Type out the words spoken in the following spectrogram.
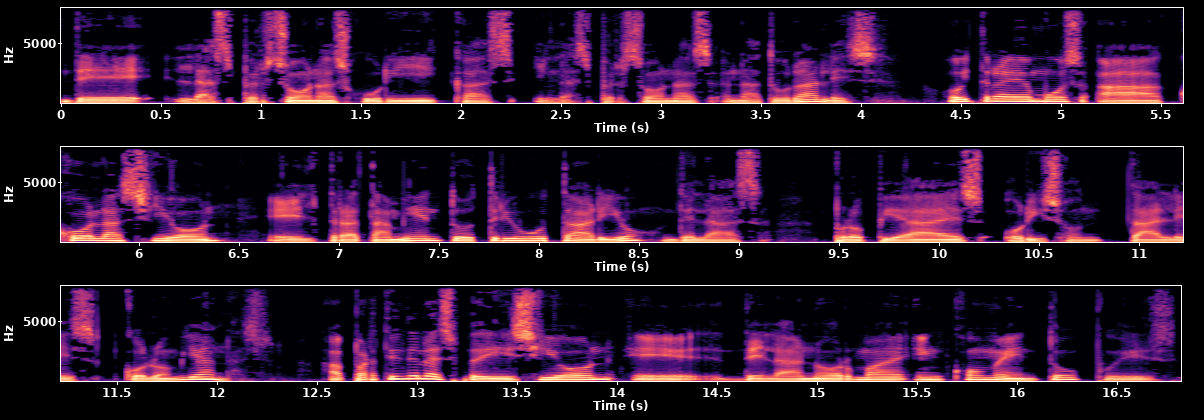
de las personas jurídicas y las personas naturales. Hoy traemos a colación el tratamiento tributario de las propiedades horizontales colombianas. A partir de la expedición eh, de la norma en comento, pues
